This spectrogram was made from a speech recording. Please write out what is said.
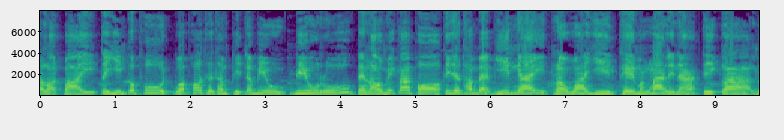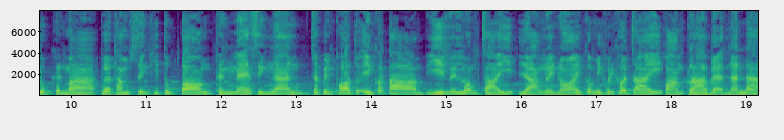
ตลอดไป แต่ยินก็พูดว่าพ่อเธอทำผิดนะบิว บิวรู้ แต่เราไม่กล้าพอที่จะทำแบบยีนไงเราว่ายีนเทมากๆเลยนะ ที่กล้าลุกขึ้นมา เพื่อทำสิ่งที่ถูกต้อง ถึงแม้สิ่งนั้นจะเป็นพ่อตัวเองก็ตาม ยีนเลยโล่งใจ อย่างน้อยๆ ก็มีคนเข้าใจ ความกล้าแบบนั้นน่ะ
